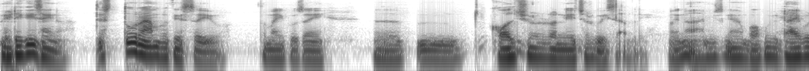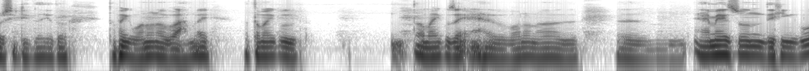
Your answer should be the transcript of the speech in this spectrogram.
भेटेकै छैन। त्यस्तो राम्रो देश छ यो तपाईँको चाहिँ कल्चर र नेचरको हिसाबले होइन? हामीसँग भएको यो डाइभर्सिटी त यो त तपाईँको भनौँ न अब हामीलाई तपाईँको तपाईँको चाहिँ भनौँ न एमाजोनदेखिको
